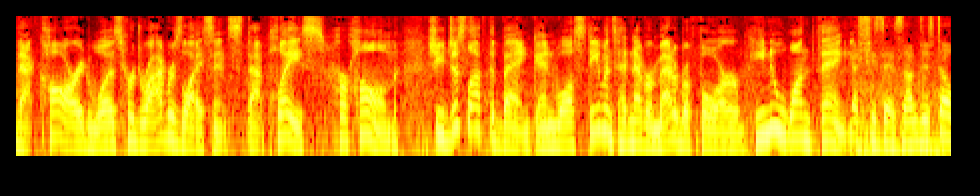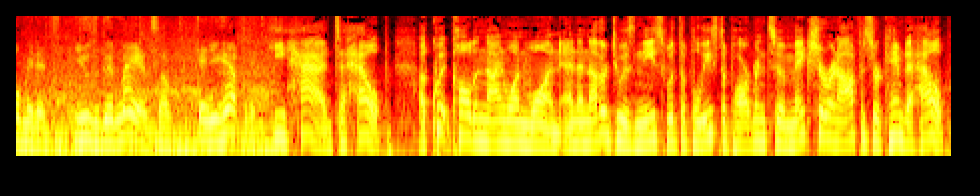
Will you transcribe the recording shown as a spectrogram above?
That card was her driver's license, that place, her home. She just left the bank, and while Stevens had never met her before, he knew one thing. She said, Some just told me that you's a good man, so can you help me? He had to help. A quick call to 911 and another to his niece with the police department to make sure an officer came to help.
